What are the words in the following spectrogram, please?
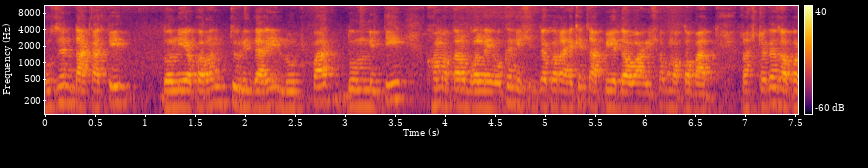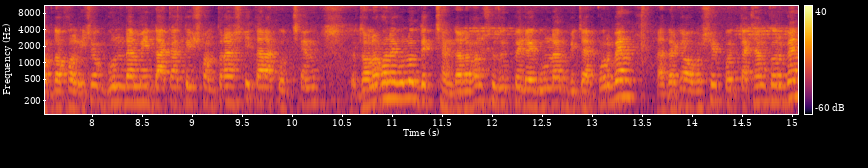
বুঝেন ডাকাতি, দলীয়করণ, চুরিদারি, লুটপাট, দুর্নীতি, ক্ষমতার বলে ওকে নিষিদ্ধ করা, একে চাপিয়ে দেওয়া, এইসব মতবাদ, রাষ্ট্রকে জবরদখল, এইসব গুন্ডামি, ডাকাতি, সন্ত্রাসী তারা করছেন। জনগণ এগুলো দেখছেন। জনগণ সুযোগ পেলে এগুলোর বিচার করবেন। তাদেরকে অবশ্যই প্রত্যাখ্যান করবেন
